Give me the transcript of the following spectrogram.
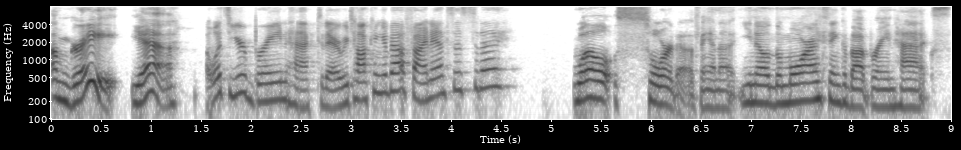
I'm great. Yeah. What's your brain hack today? Are we talking about finances today? Well, sort of, Anna. You know, the more I think about brain hacks,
